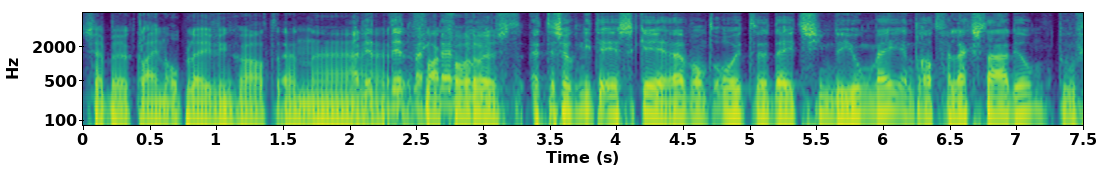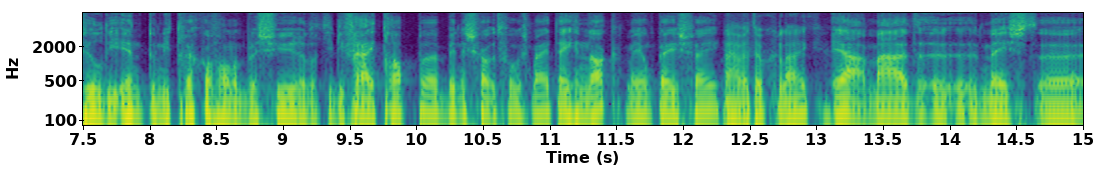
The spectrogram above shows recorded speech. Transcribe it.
ze hebben een kleine opleving gehad. En eh, dit- dit met vlak voor rust. Het is ook niet de eerste keer, hè? want ooit eh, deed Siem de Jong mee in het Radverlegstadion. Toen viel hij in, toen hij terugkwam van een blessure, dat hij die vrije trap eh, binnenschoot volgens mij tegen NAC, met Jong PSV. Nou, hij werd ook gelijk. Ja, maar het, het meest, eh, eh,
